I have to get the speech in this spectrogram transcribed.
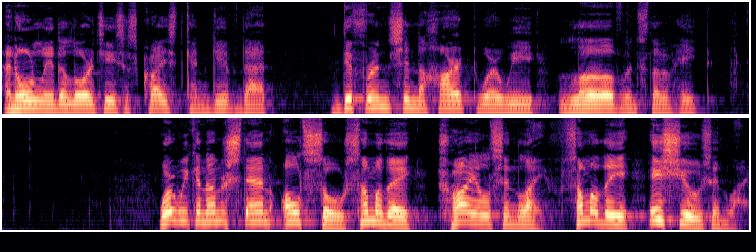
And only the Lord Jesus Christ can give that difference in the heart where we love instead of hate. Where we can understand also some of the trials in life, some of the issues in life.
